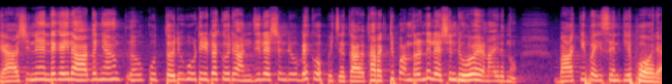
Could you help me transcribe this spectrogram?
ക്യാഷിന് എന്റെ കയ്യിൽ ആകെ ഞാൻ കുത്തൊരു കൂട്ടിയിട്ടൊക്കെ ഒരു അഞ്ച് ലക്ഷം രൂപയൊക്കെ ഒപ്പിച്ച്. കറക്റ്റ് പന്ത്രണ്ട് ലക്ഷം രൂപ വേണമായിരുന്നു. ബാക്കി പൈസ എനിക്ക് പോരാ.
